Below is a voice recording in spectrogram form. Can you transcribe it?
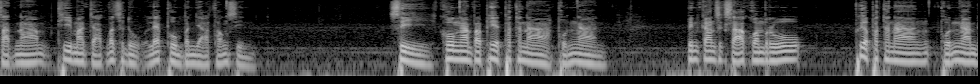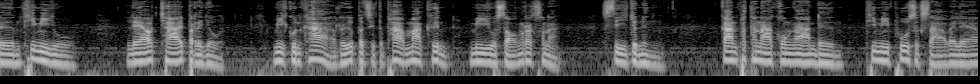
สัตว์น้ำที่มาจากวัสดุและภูมิปัญญาท้องถิ่น 4. โครงงานประเภทพัฒนาผลงาน เป็นการศึกษาความรู้ เพื่อพัฒนาผลงานเดิมที่มีอยู่ แล้วใช้ประโยชน์ มีคุณค่าหรือประสิทธิภาพมากขึ้น มีอยู่ 2 ลักษณะ 4.1 การพัฒนาโครงงานเดิมที่มีผู้ศึกษาไว้แล้ว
